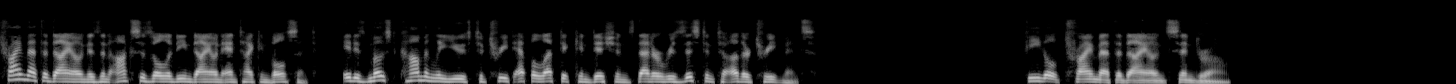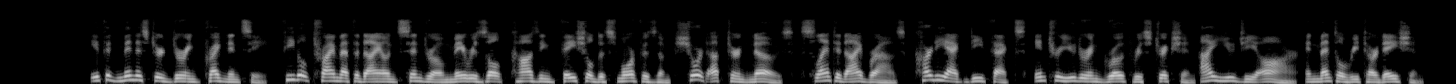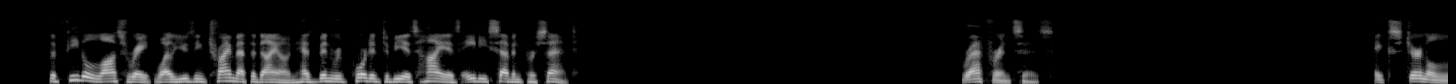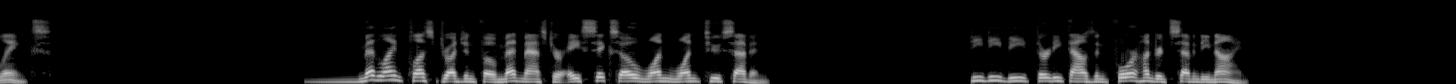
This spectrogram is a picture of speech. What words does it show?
Trimethadione is an oxazolidine-dione anticonvulsant. It is most commonly used to treat epileptic conditions that are resistant to other treatments. Fetal trimethadione syndrome If administered during pregnancy, fetal trimethadione syndrome may result causing facial dysmorphism, short upturned nose, slanted eyebrows, cardiac defects, intrauterine growth restriction IUGR, and mental retardation. The fetal loss rate while using trimethadione has been reported to be as high as 87%. References. External links. Medline Plus DrugInfo Medmaster A601127 DDB 30479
